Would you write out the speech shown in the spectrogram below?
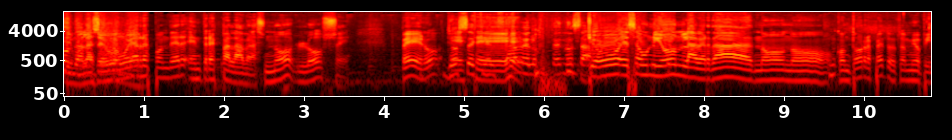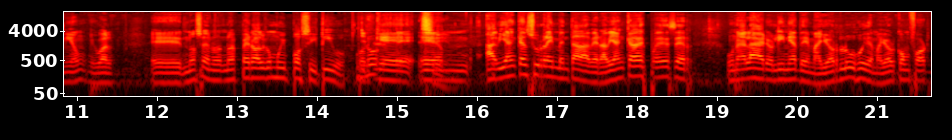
último, la Lo segunda. voy a responder en tres palabras. No lo sé. Pero Yo sé este, quién sabe lo que usted no sabe. Yo esa unión, la verdad, no, no, con todo respeto, esto es mi opinión, igual. eh, no sé, no, no espero algo muy positivo, porque Sí. eh, Avianca en su reinventada, a ver, Avianca después de ser una de las aerolíneas de mayor lujo y de mayor confort,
